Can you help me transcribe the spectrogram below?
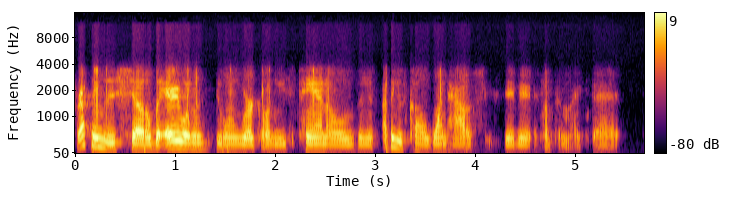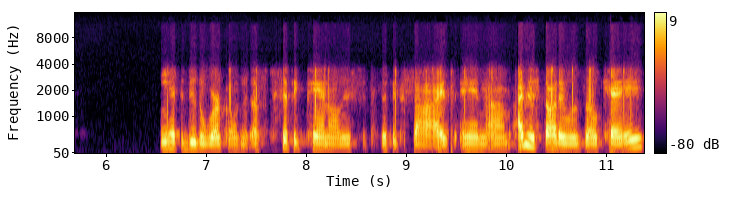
forgot the name of the show, but everyone was doing work on these panels, and I think it's called One House Exhibit, something like that you had to do the work on a specific panel on this specific size. And um, I just thought it was okay.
